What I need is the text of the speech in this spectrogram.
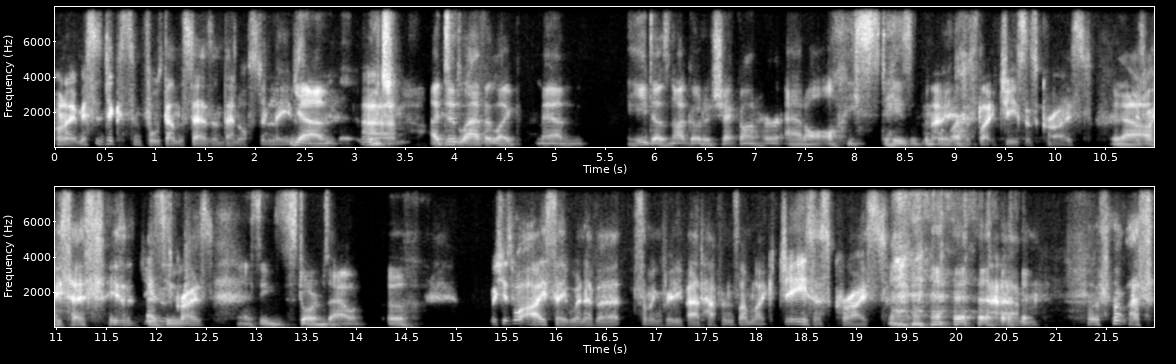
oh no mrs dickinson falls down the stairs and then austin leaves Yeah, which um, I did laugh at. Like, man, he does not go to check on her at all. He stays at the no he's door. just like jesus christ is what Yeah, he says he's As jesus he- christ as he storms out. Ugh. Which is what I say whenever something really bad happens. I'm like, Jesus Christ. Um, that's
